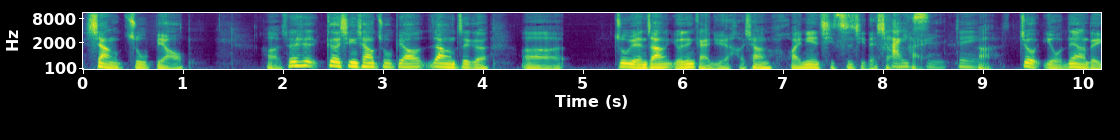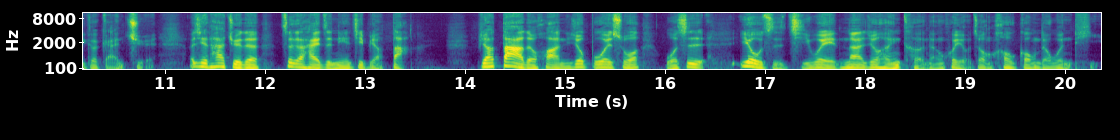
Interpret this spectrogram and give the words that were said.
像朱标，啊，所以是个性像朱标，让这个呃朱元璋有点感觉，好像怀念起自己的小孩，孩子对啊，就有那样的一个感觉。而且他觉得这个孩子年纪比较大，比较大的话，你就不会说我是幼子即位，那就很可能会有这种后宫的问题。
